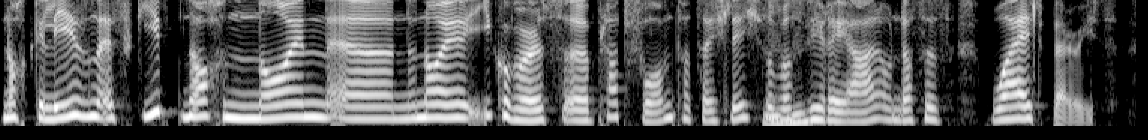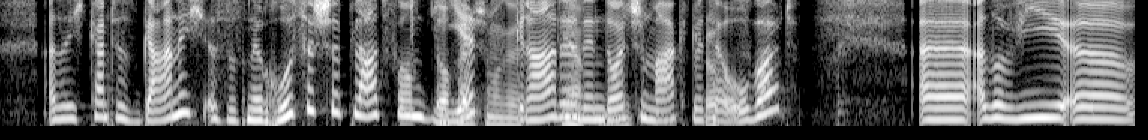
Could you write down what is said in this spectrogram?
noch gelesen, es gibt noch einen neuen, äh, eine neue E-Commerce-Plattform tatsächlich, sowas Mhm. wie Real, und das ist Wildberries. Also ich kannte es gar nicht. Es ist eine russische Plattform, die Doch, ich jetzt gerade Ja, den deutschen Markt mit erobert. Äh, also wie, äh,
